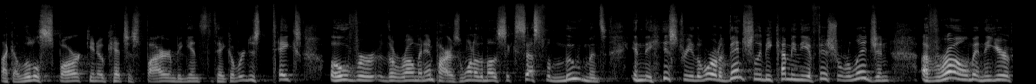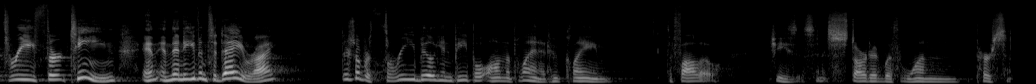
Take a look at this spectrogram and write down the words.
like a little spark, you know, catches fire and begins to take over. It just takes over the Roman Empire. It's one of the most successful movements in the history of the world, eventually becoming the official religion of Rome in the year 313. And, and then even today, right? There's over 3 billion people on the planet who claim to follow Jesus. And it started with one person,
